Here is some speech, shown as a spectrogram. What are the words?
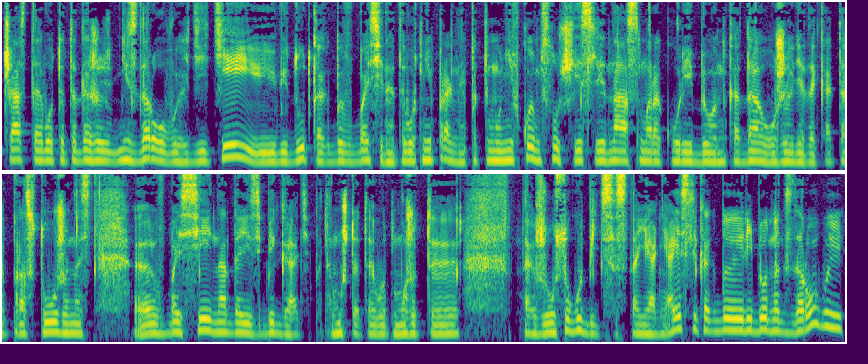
часто вот это даже нездоровых детей ведут как бы в бассейн. Это вот неправильно. Поэтому ни в коем случае, если насморок у ребенка, да, уже где-то какая-то простуженность, э, в бассейн надо избегать, потому что это вот может э, также усугубить состояние. А если как бы ребенок здоровый,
